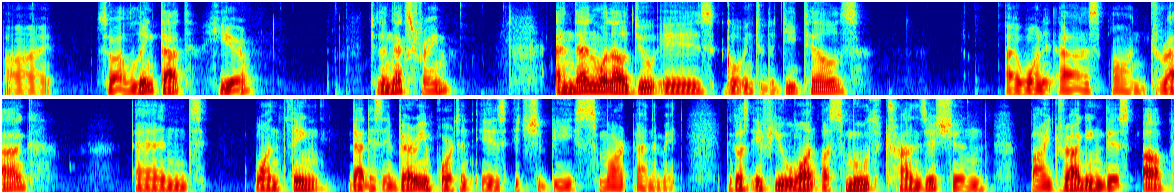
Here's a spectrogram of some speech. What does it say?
by, so I'll link that here to the next frame. And then what I'll do is go into the details. I want it as on drag. And one thing that is very important is it should be smart animate. Because if you want a smooth transition by dragging this up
